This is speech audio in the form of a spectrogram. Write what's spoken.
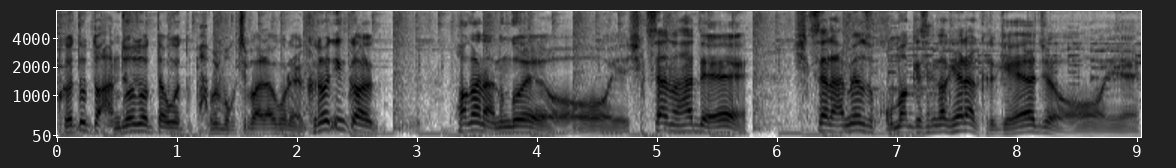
그것도 또안또 밥을 먹지 말라고 그래. 그러니까 화가 나는 거예요. 예, 식사는 하되 식사를 하면서 고맙게 생각해라. 그렇게 해야죠. 예.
